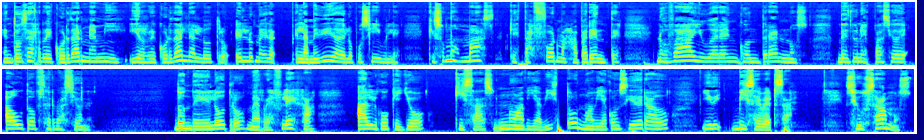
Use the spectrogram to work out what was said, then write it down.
Entonces recordarme a mí y recordarle al otro en, en, la medida de lo posible que somos más que estas formas aparentes nos va a ayudar a encontrarnos desde un espacio de autoobservación, donde el otro me refleja algo que yo quizás no había visto, no había considerado y viceversa. Si usamos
